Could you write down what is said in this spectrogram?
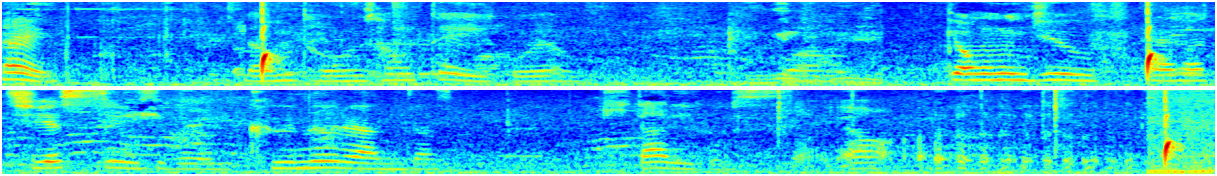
헤이. 너무 더운 상태이고요. 와. 경주. 그래서 GS25 그늘에 앉아서 기다리고 있어요.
